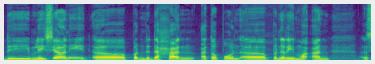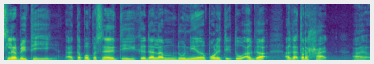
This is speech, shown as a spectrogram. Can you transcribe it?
di Malaysia ni uh, pendedahan ataupun uh, penerimaan uh, selebriti ataupun personality ke dalam dunia politik tu agak agak terhad. Uh,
